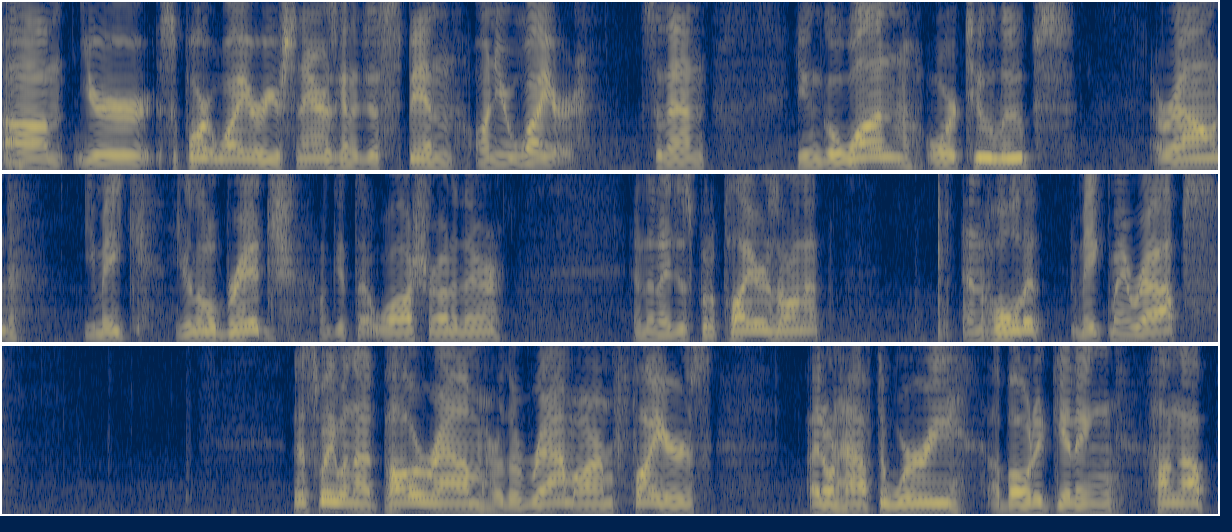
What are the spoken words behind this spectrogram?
um, your support wire or your snare is going to just spin on your wire. So then you can go one or two loops around. You make your little bridge. I'll get that washer out of there and then I just put a pliers on it and hold it, make my wraps. This way when that power ram or the ram arm fires, I don't have to worry about it getting hung up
